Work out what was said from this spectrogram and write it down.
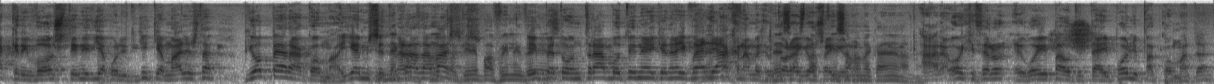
ακριβώς την ίδια πολιτική και μάλιστα πιο πέρα ακόμα. Γέμισε Είναι την Ελλάδα καθόλου, βάσης. κύριε Παφίλη, δεν- Είπε τον Τραμπ ότι είναι και δεν έχει βγάλει Δεν τα- άχνα μέχρι δεν τώρα σας για όσα ταυτίσαμε γίνονται. με κανέναν. Άρα, όχι, θέλω. Εγώ είπα ότι τα υπόλοιπα κόμματα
